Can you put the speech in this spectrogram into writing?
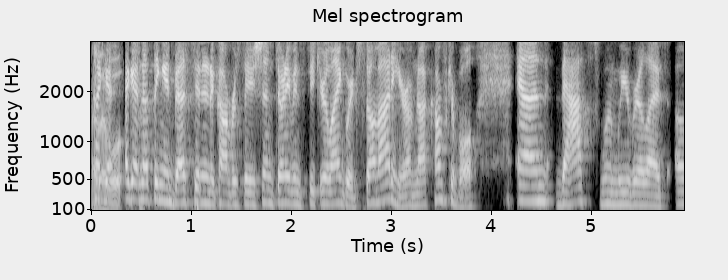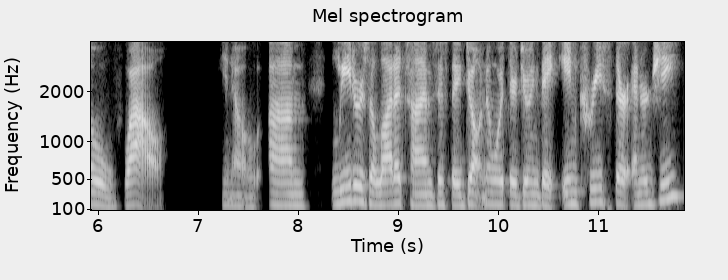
got, I got nothing invested in a conversation. Don't even speak your language. So I'm out of here. I'm not comfortable. And that's when we realize, oh, wow. You know, um, leaders, a lot of times, if they don't know what they're doing, they increase their energy.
